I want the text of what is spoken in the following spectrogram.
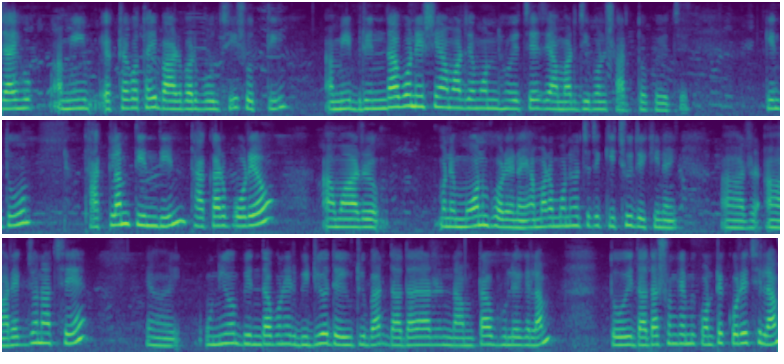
যাই হোক আমি একটা কথাই বারবার বলছি, সত্যি। আমি বৃন্দাবন এসে আমার যেমন হয়েছে যে আমার জীবন সার্থক হয়েছে। কিন্তু থাকলাম তিন দিন, থাকার পরেও আমার মানে মন ভরে নাই। আমার মনে হচ্ছে যে কিছুই দেখি নাই। আর আরেকজন আছে উনিও বৃন্দাবনের ভিডিও দেয় ইউটিউবার। দাদার নামটাও ভুলে গেলাম। তো ওই দাদার সঙ্গে আমি কন্ট্যাক্ট করেছিলাম।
